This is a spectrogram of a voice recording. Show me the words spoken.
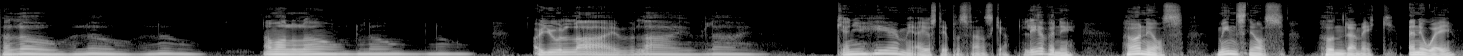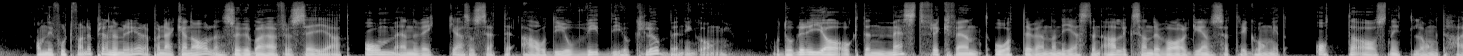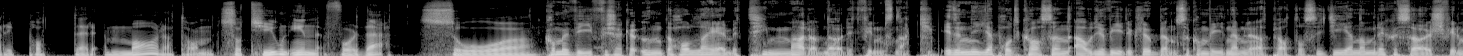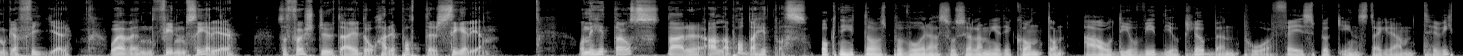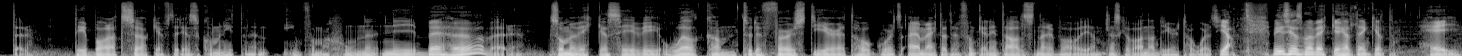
Hello, hello, hello. I'm all alone, alone, alone. Are you alive, alive, alive? Can you hear me? Ja, just det, på svenska. Lever ni? Hör ni oss? Minns ni oss? 100 mick. Anyway, om ni fortfarande prenumererar på den här kanalen så är vi bara här för att säga att om en vecka så sätter Audio Videoklubben igång. Och då blir det jag och den mest frekvent återvändande gästen Alexander Wahlgren som sätter igång ett åtta avsnitt långt Harry Potter Potter-maraton. Så tune in for that. Så... kommer vi försöka underhålla er med timmar av nördigt filmsnack. I den nya podcasten Audio Videoklubben så kommer vi nämligen att prata oss igenom regissörs filmografier och även filmserier. Så först ut är ju då Harry Potter-serien. Och ni hittar oss där alla poddar hittas. Och ni hittar oss på våra sociala mediekonton Audio Videoklubben på Facebook, Instagram, Twitter. Det är bara att söka efter det så kommer ni hitta den informationen ni behöver. Som en vecka säger vi Welcome to the first year at Hogwarts. Jag märkte att det funkar inte alls när det var egentligen ska vara another year at Hogwarts. Ja, vi ses om en vecka helt enkelt. Hej!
